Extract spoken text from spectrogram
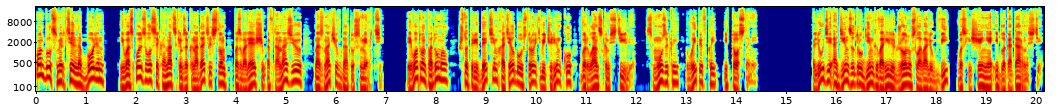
Он был смертельно болен и воспользовался канадским законодательством, позволяющим эвтаназию, назначив дату смерти. И вот он подумал, что перед этим хотел бы устроить вечеринку в ирландском стиле, с музыкой, выпивкой и тостами. Люди один за другим говорили Джону слова любви, восхищения и благодарности,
